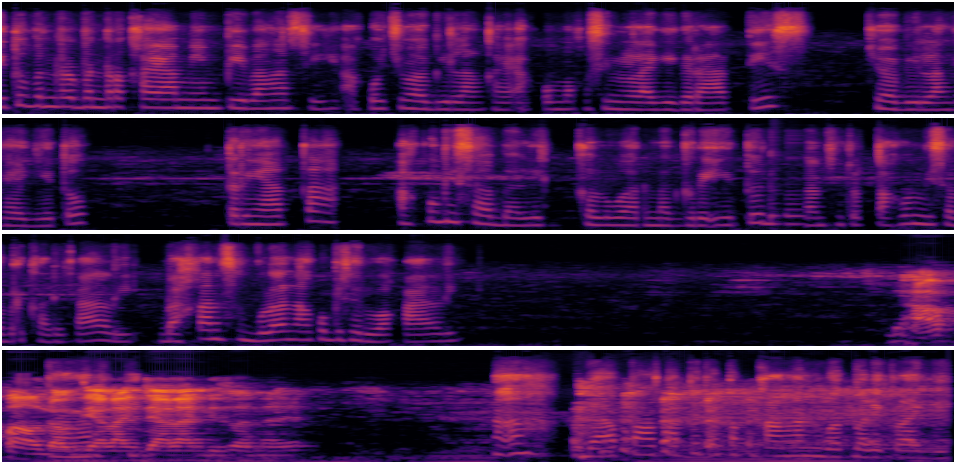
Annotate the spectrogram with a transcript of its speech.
Itu bener-bener kayak mimpi banget sih. Aku cuma bilang kayak aku mau ke sini lagi gratis. Cuma bilang kayak gitu. Ternyata aku bisa balik ke luar negeri itu dalam satu tahun bisa berkali-kali. Bahkan sebulan aku bisa dua kali. Udah hafal dong jalan-jalan di sana ya. Udah hafal tapi tetap kangen buat balik lagi.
